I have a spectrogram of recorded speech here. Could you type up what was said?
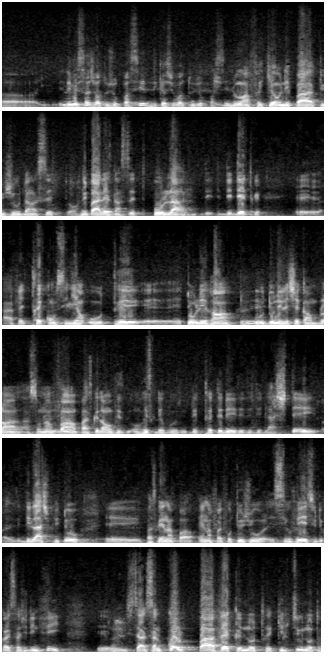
Euh, les messages vont toujours passer, l'éducation va toujours passer. Nous, Africains, on n'est pas toujours dans cette, on n'est pas à l'aise dans cette peau-là d'être avec très conciliant ou très tolérant ou donner le chèque en blanc à son enfant parce que là on risque, on risque de, vous, de traiter de, de, de, lâcheté, de lâche plutôt parce qu'un enfant, un enfant il faut toujours surveiller surtout quand il s'agit d'une fille. Ça, ça, ne colle pas avec notre culture, notre,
